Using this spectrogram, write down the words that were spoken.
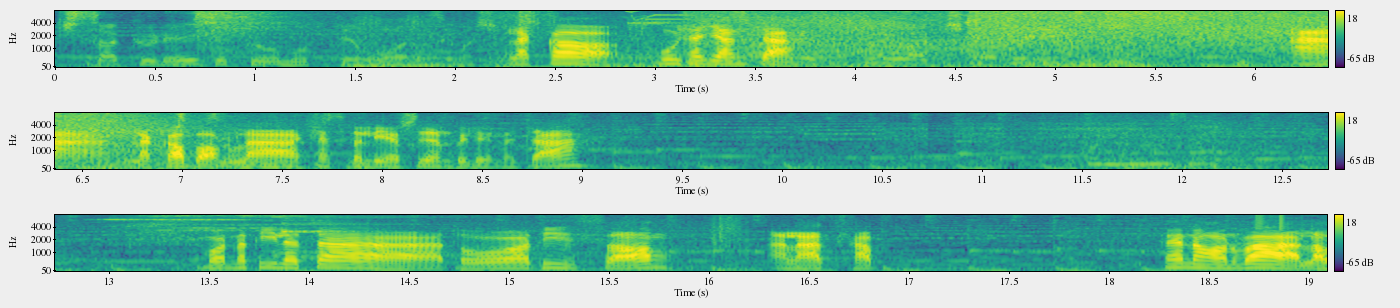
奇策冷徹をもって終わらせましょう แล้วก็บูชายันจ้ะ それは企画に一陣 อ่า แล้วก็บอกลาแคสเตเลียเพื่อนไปเลยนะจ๊ะหมดหน้าที่แล้วจ้า ตัวที่สองอารัสครับ แน่นอนว่าเรา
